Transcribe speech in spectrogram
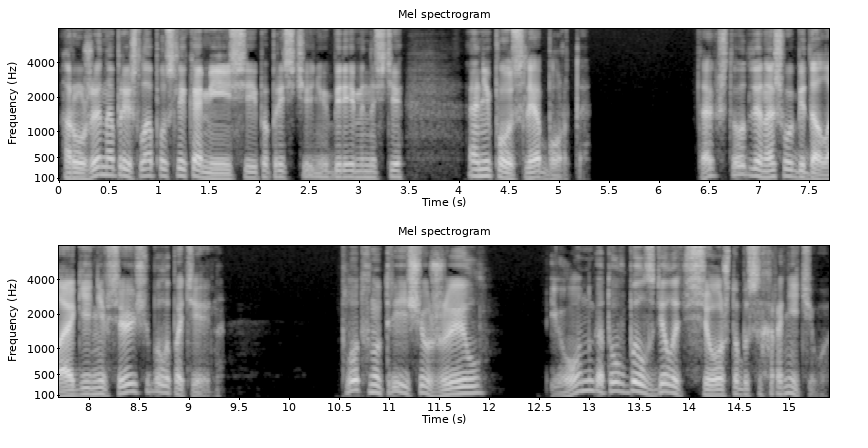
Ружена пришла после комиссии по пресечению беременности, а не после аборта. Так что для нашего бедолаги не все еще было потеряно. Плод внутри еще жил, и он готов был сделать все, чтобы сохранить его.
